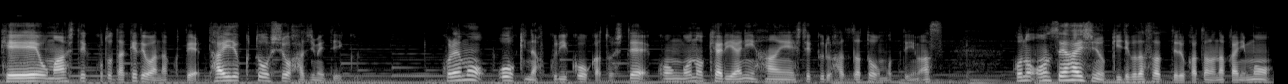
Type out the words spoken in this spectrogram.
経営を回していくことだけではなくて体力投資を始めていく。これも大きな福利効果として今後のキャリアに反映してくるはずだと思っています。この音声配信を聞いてくださっている方の中にも、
